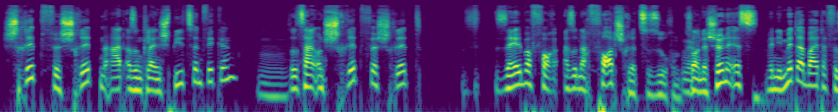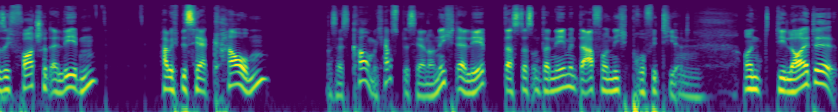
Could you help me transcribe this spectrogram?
Schritt für Schritt eine Art, also ein kleines Spiel zu entwickeln, Mhm. sozusagen und Schritt für Schritt selber vor, also nach Fortschritt zu suchen. Ja. So, und das Schöne ist, wenn die Mitarbeiter für sich Fortschritt erleben, habe ich bisher kaum, was heißt kaum, ich habe es bisher noch nicht erlebt, dass das Unternehmen davon nicht profitiert. Mhm. Und die Leute,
